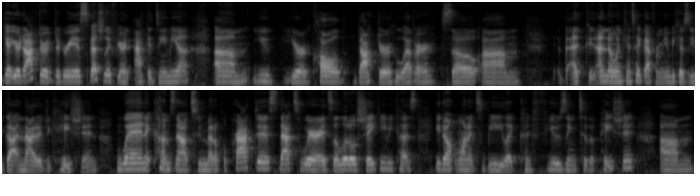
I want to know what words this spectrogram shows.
get your doctorate degree, especially if you're in academia, um, you you're called doctor whoever. So um, and no one can take that from you because you've gotten that education. When it comes now to medical practice, that's where it's a little shaky because you don't want it to be like confusing to the patient. Um,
